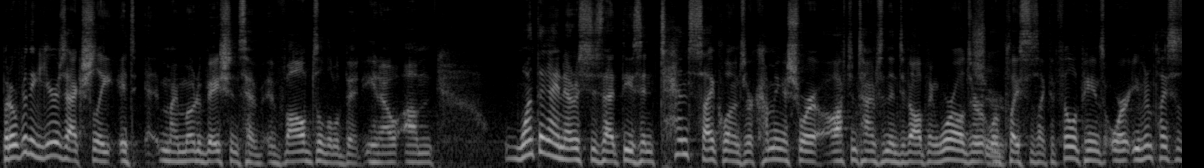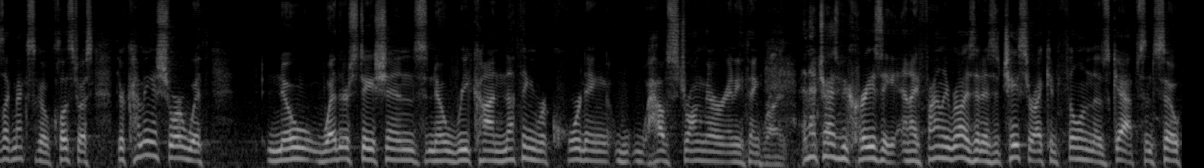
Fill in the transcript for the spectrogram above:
But over the years, actually, it, my motivations have evolved a little bit. You know, um, one thing I noticed is that these intense cyclones are coming ashore oftentimes in the developing world or, sure. or, places like the Philippines or even places like Mexico close to us. They're coming ashore with no weather stations, no recon, nothing recording how strong they are or anything. Right. And that drives me crazy. And I finally realized that as a chaser, I can fill in those gaps. And so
